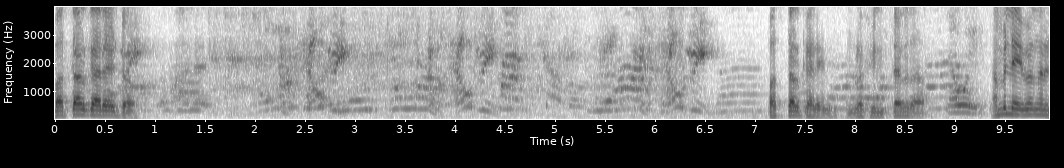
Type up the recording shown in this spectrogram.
പത്താൾക്കാരായിട്ടോ? പത്താൾക്കാരാണ്. നമ്മളെ പോയി. നമ്മൾ ലൈവ് എങ്ങനെ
